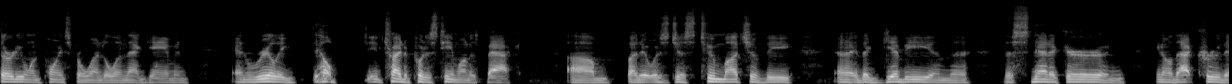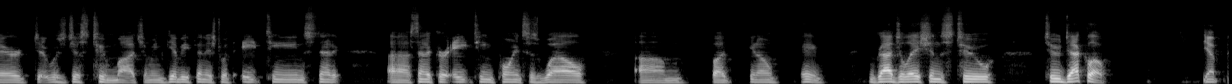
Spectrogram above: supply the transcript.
31 points for Wendell in that game and and really helped he tried to put his team on his back. Um, but it was just too much of the uh, the Gibby and the the Snedeker and you know that crew there. It was just too much. I mean, Gibby finished with 18, Sned- uh, Snedeker 18 points as well. Um, but you know, hey, congratulations to to Declo. Yep,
